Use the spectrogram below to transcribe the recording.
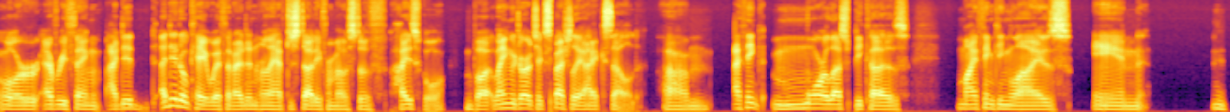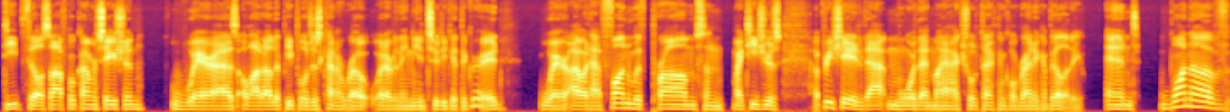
or everything I did I did okay with and I didn't really have to study for most of high school. But language arts especially I excelled. Um, I think more or less because my thinking lies in deep philosophical conversation, whereas a lot of other people just kind of wrote whatever they needed to to get the grade. Where I would have fun with prompts, and my teachers appreciated that more than my actual technical writing ability. And one of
